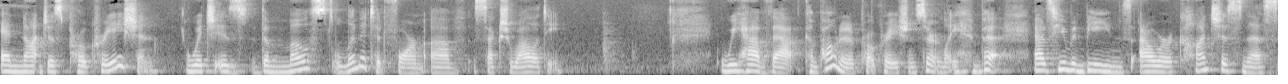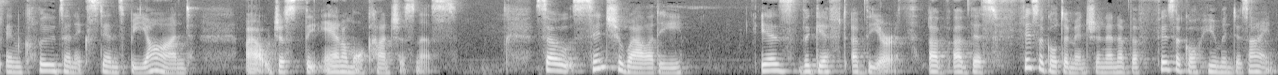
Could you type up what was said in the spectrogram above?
and not just procreation, which is the most limited form of sexuality we have that component of procreation, certainly, but as human beings, our consciousness includes and extends beyond uh, just the animal consciousness. So, sensuality is the gift of the earth, of, of this physical dimension and of the physical human design.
